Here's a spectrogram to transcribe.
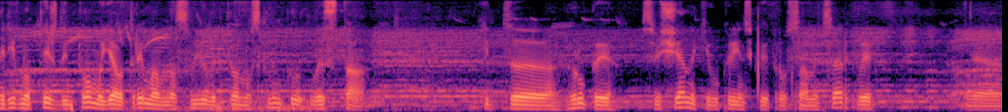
Рівно тиждень тому я отримав на свою електронну скриньку листа від е, групи священників Української православної церкви. Е,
